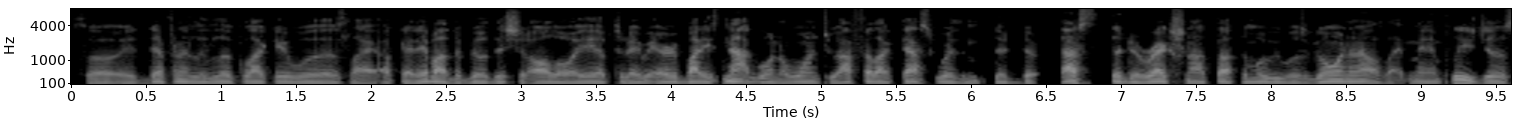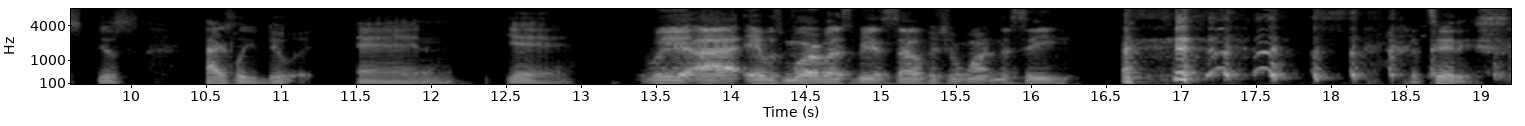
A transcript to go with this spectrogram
So it definitely looked like it was like okay, they're about to build this shit all the way up to. Everybody's not going to want to. I feel like that's where the, the that's the direction I thought the movie was going, and I was like, man, please just just actually do it. And yeah, We I it was more of us being selfish and wanting to see. the titties.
